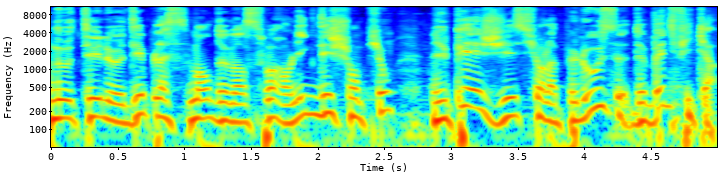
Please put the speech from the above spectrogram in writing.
Notez le déplacement demain soir en Ligue des Champions du PSG sur la pelouse de Benfica.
